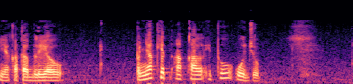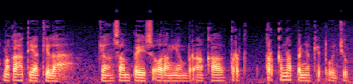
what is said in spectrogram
Ya kata beliau, penyakit akal itu ujub. Maka hati-hatilah jangan sampai seorang yang berakal ter terkena penyakit ujub.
